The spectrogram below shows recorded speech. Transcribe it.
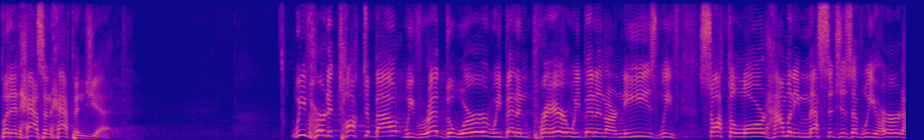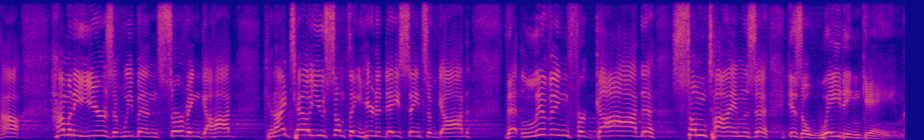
but it hasn't happened yet. We've heard it talked about. We've read the word. We've been in prayer. We've been in our knees. We've sought the Lord. How many messages have we heard? How, how many years have we been serving God? Can I tell you something here today, saints of God? That living for God sometimes uh, is a waiting game.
